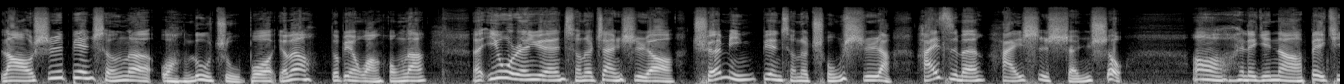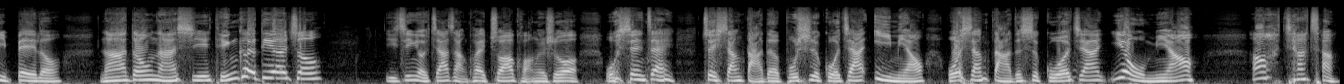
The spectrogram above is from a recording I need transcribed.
老师变成了网络主播，有没有？都变网红了。呃，医务人员成了战士哦，全民变成了厨师啊，孩子们还是神兽哦。黑雷音呐，背弃背喽，拿东拿西。停课第二周，已经有家长快抓狂了，说：“我现在最想打的不是国家疫苗，我想打的是国家幼苗。”好，家长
